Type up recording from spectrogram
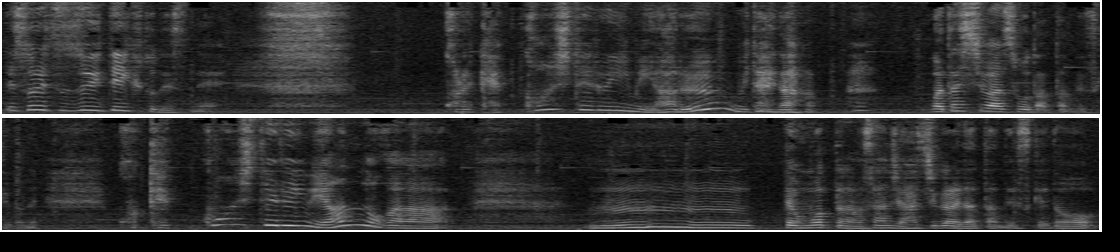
でそれ続いていくとですねこれ結婚してる意味ある？みたいな。私はそうだったんですけどね。これ結婚してる意味あんのかな？うーんって思ったのが38ぐらいだったんですけど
